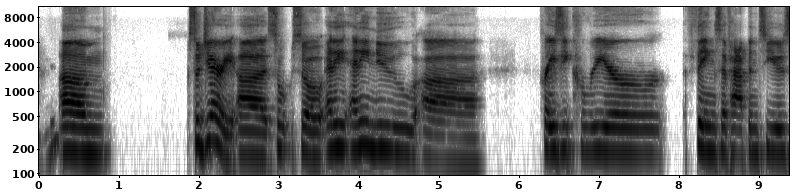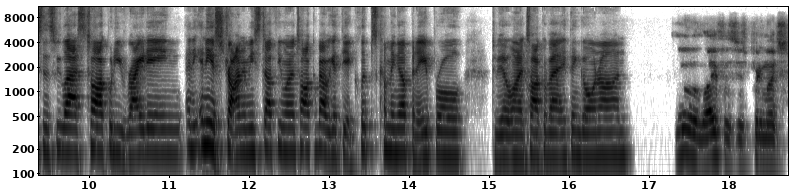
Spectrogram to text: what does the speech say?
Mm-hmm. Um, so Jerry, uh, so so any any new uh crazy career things have happened to you since we last talked? What are you writing? Any any astronomy stuff you want to talk about? We got the eclipse coming up in April. Do we want to talk about anything going on? Know, life is just pretty much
